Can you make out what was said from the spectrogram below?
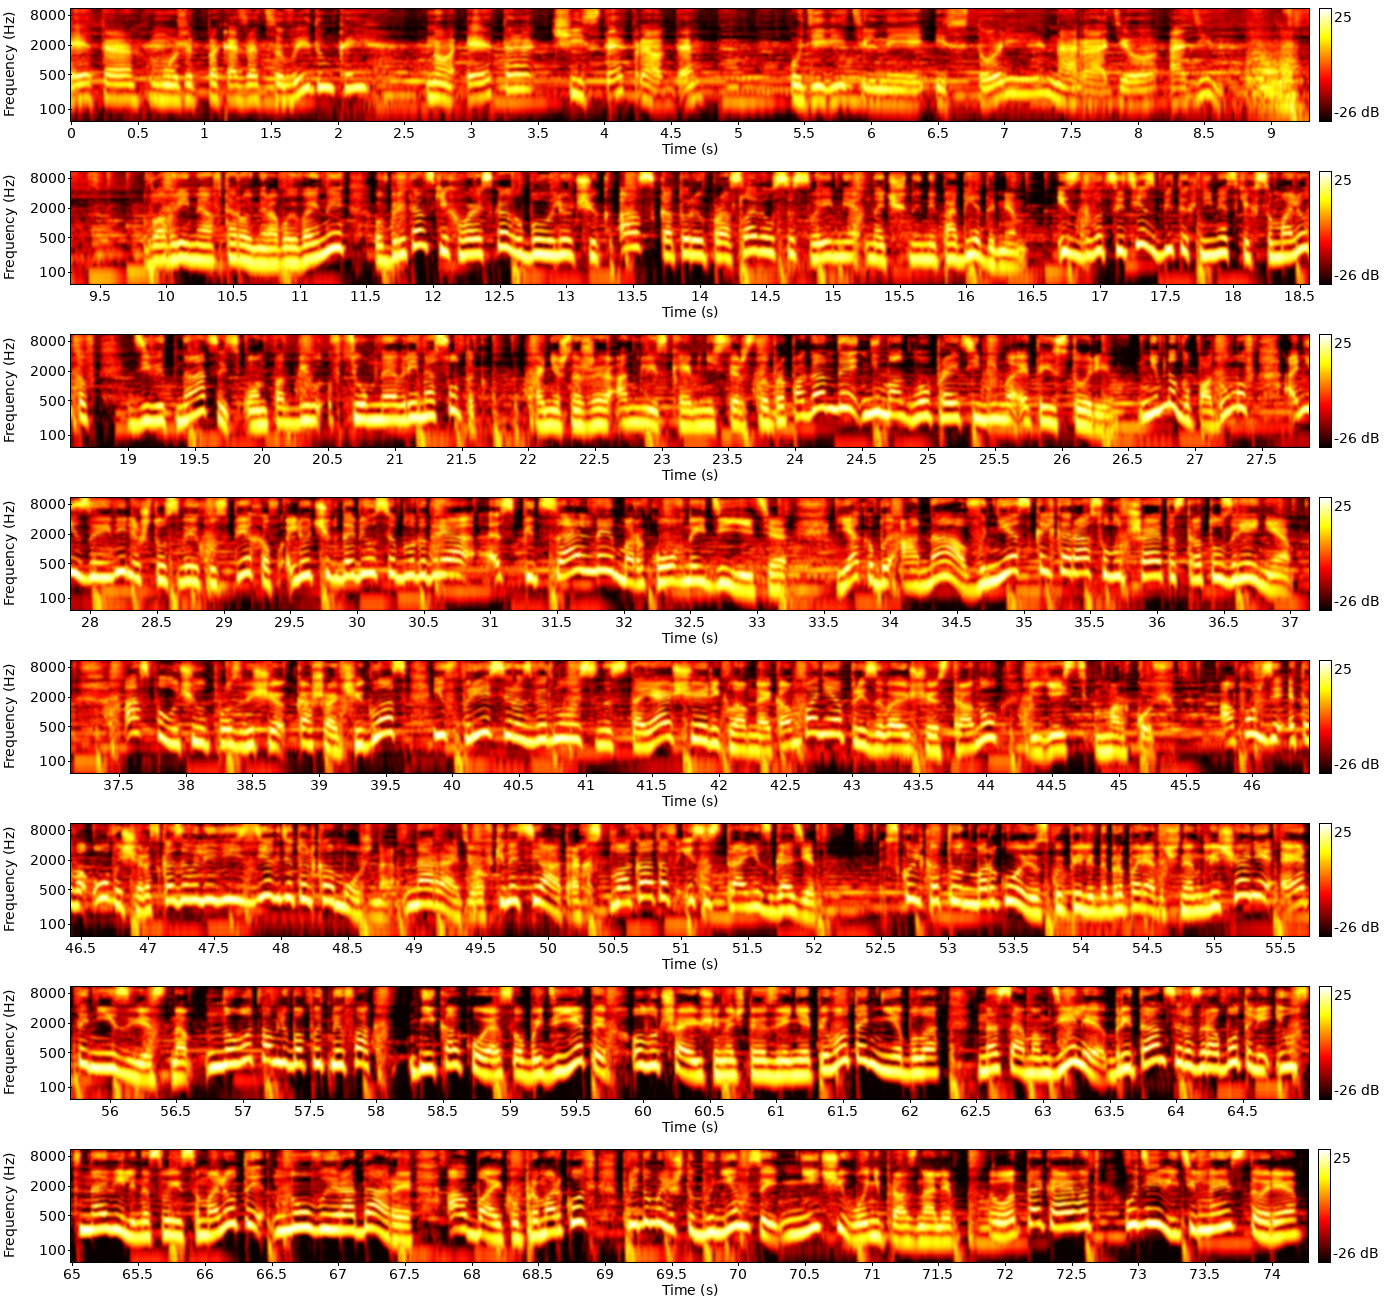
Это может показаться выдумкой, но это чистая правда. Удивительные истории на радио 1. Во время Второй мировой войны в британских войсках был летчик АС, который прославился своими ночными победами. Из 20 сбитых немецких самолетов 19 он подбил в темное время суток. Конечно же, английское министерство пропаганды не могло пройти мимо этой истории. Немного подумав, они заявили, что своих успехов летчик добился благодаря специальной морковной диете. Якобы она в несколько раз улучшает остроту зрения. Ас получил прозвище «кошачий глаз» и в прессе развернулась настоящая рекламная кампания, призывающая страну есть морковь. О пользе этого овоща рассказывали везде, где только можно. На радио, в кинотеатрах, с плакатов и со страниц газет. Сколько тонн моркови скупили добропорядочные англичане, это неизвестно. Но вот вам любопытный факт. Никакой особой диеты, улучшающей ночное зрение пилота, не было. На самом деле, британцы разработали и установили на свои самолеты новые радары, а байку про морковь придумали, чтобы немцы ничего не прознали. Вот такая вот удивительная история.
